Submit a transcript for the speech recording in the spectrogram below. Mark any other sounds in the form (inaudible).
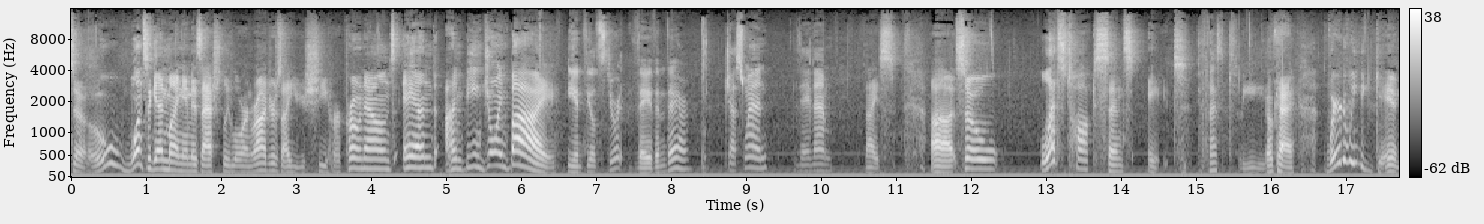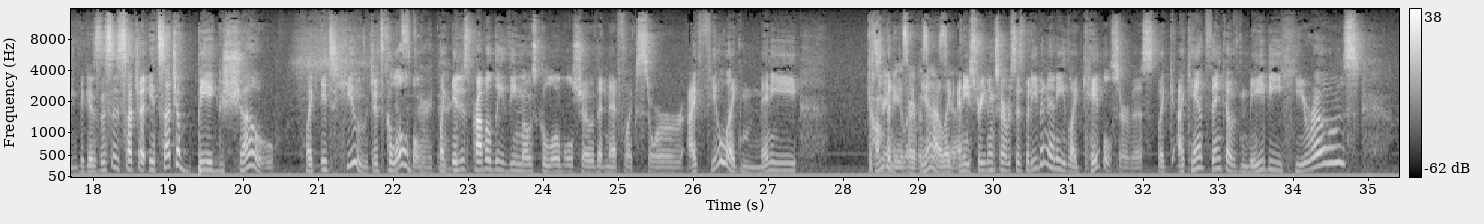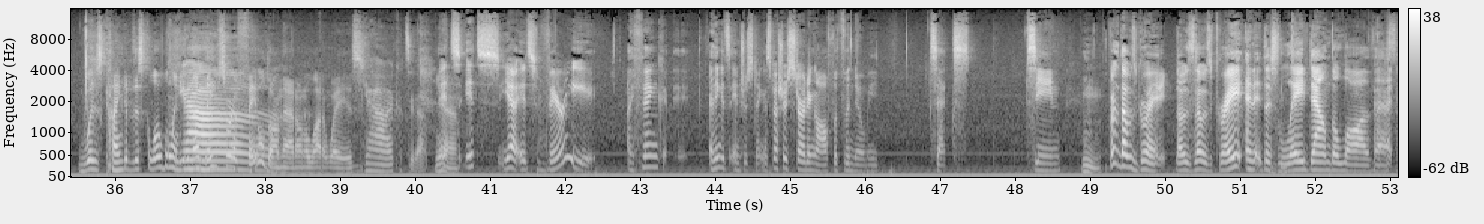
So, once again, my name is Ashley Lauren Rogers. I use she, her pronouns, and I'm being joined by. Ian Field Stewart, they, them, there. Just when they them. Nice. Uh, so, let's talk Sense 8. Yes, please. Okay. Where do we begin? Because this is such a it's such a big show. Like it's huge. It's global. very like it is probably the most global show that Netflix or I feel like many companies like, yeah, like yeah. any streaming services, but even any like cable service. Like I can't think of maybe Heroes was kind of this global and even then they sort of failed on that on a lot of ways. Yeah, I could see that. Yeah. It's it's yeah, it's very. I think I think it's interesting, especially starting off with the Nomi sex scene. Hmm. But that was great. That was that was great, and it just laid down the law that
